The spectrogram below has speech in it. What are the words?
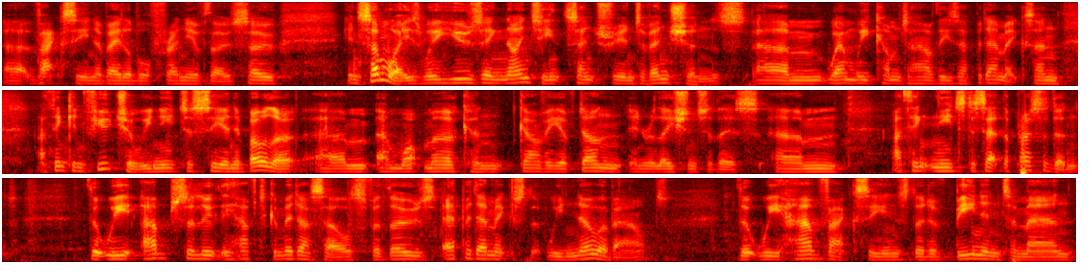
uh, vaccine available for any of those. So in some ways, we're using 19th century interventions um, when we come to have these epidemics. And I think in future, we need to see in Ebola um, and what Merck and Gavi have done in relation to this, um, I think needs to set the precedent that we absolutely have to commit ourselves for those epidemics that we know about, that we have vaccines that have been into man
